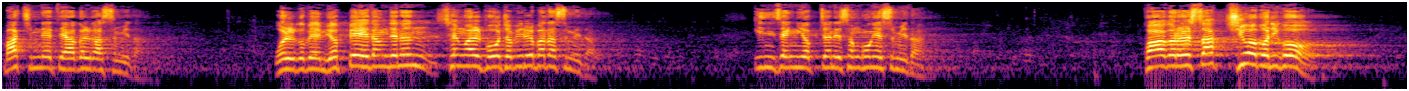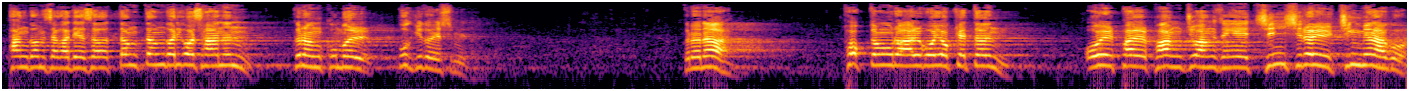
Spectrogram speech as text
마침내 대학을 갔습니다. 월급의 몇 배에 해당되는 생활보조비를 받았습니다. 인생 역전에 성공했습니다. 과거를 싹 지워버리고 판검사가 돼서 떵떵거리고 사는 그런 꿈을 꾸기도 했습니다. 그러나 폭동으로 알고 욕했던 5.18 광주항쟁의 진실을 직면하고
